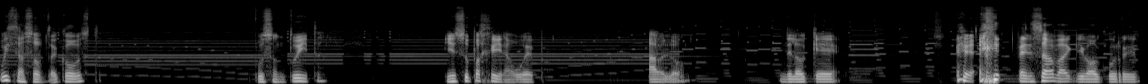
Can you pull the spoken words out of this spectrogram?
Wizards of the Coast puso un tweet y en su página web habló de lo que pensaba que iba a ocurrir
